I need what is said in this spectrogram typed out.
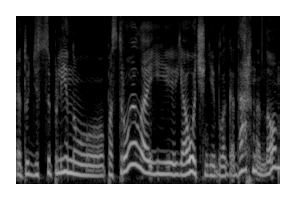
эту дисциплину построила, и я очень ей благодарна, но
